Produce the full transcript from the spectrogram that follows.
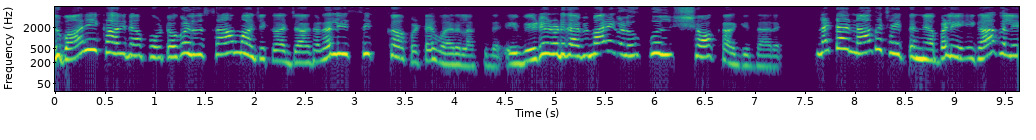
ದುಬಾರಿ ಕಾರಿನ ಫೋಟೋಗಳು ಸಾಮಾಜಿಕ ಜಾಲತಾಣದಲ್ಲಿ ಸಿಕ್ಕಾಪಟ್ಟೆ ವೈರಲ್ ಆಗ್ತಿದೆ. ಈ ವಿಡಿಯೋ ನೋಡಿದ ಅಭಿಮಾನಿಗಳು ಫುಲ್ ಶಾಕ್ ಆಗಿದ್ದಾರೆ. ನಟ ನಾಗ ಚೈತನ್ಯ ಬಳಿ ಈಗಾಗಲೇ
